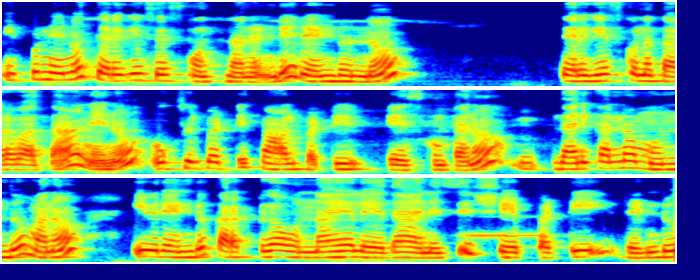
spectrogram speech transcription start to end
ఇప్పుడు నేను తిరగేసేసుకుంటున్నానండి. రెండును తిరగేసుకున్న తర్వాత నేను ఉక్సులు పట్టి తాలు పట్టి వేసుకుంటాను. దానికన్నా ముందు మనం ఇవి రెండు కరెక్ట్గా ఉన్నాయా లేదా అనేసి షేప్ పట్టి రెండు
